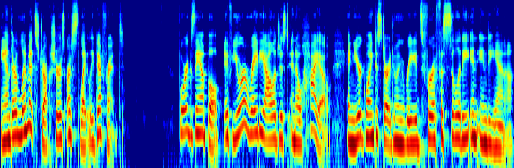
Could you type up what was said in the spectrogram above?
and their limit structures are slightly different. For example, if you're a radiologist in Ohio and you're going to start doing reads for a facility in Indiana,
